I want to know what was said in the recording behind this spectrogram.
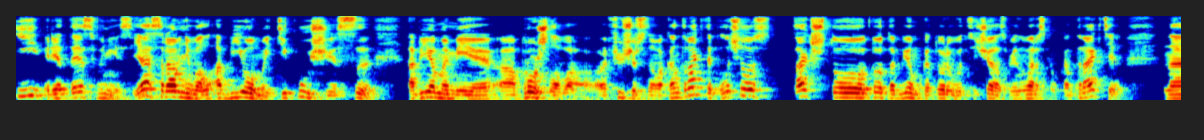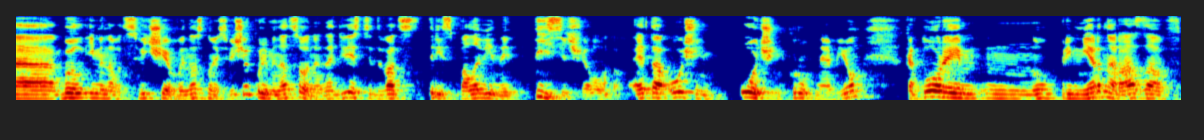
и ретест вниз. Я сравнивал объемы текущие с объемами э, прошлого фьючерсного контракта. Получилось так что тот объем, который вот сейчас в январском контракте на, был именно вот свече, выносной свече кульминационной на 223,5 тысячи лотов, это очень очень крупный объем, который ну, примерно раза в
